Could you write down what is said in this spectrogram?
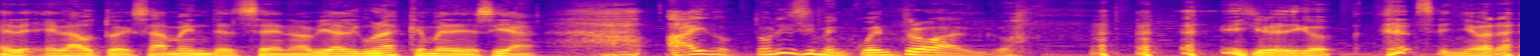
el, autoexamen del seno, había algunas que me decían, ay doctor, ¿y si me encuentro algo? y yo le digo, señora,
